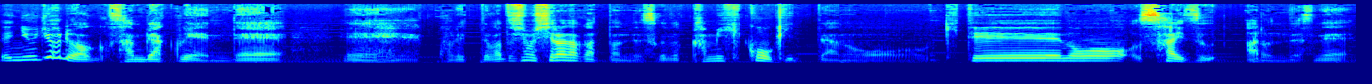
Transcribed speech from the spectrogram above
で入場料は300円で、えー、これって私も知らなかったんですけど、紙飛行機ってあの、規定のサイズあるんですね。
